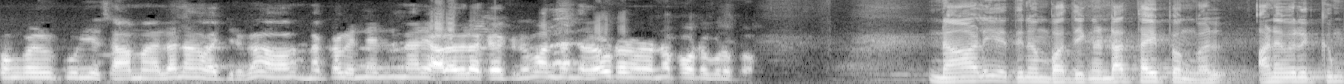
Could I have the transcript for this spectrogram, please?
பொங்கலுக்குரிய சாமான் எல்லாம் நாங்கள் வச்சிருக்கோம். மக்கள் என்னென்ன மாதிரி அளவில் கேட்கணுமோ அந்தந்த உடனே போட்டு கொடுப்போம். நாளைய தினம் பார்த்தீங்கன்னா தைப்பொங்கல். அனைவருக்கும்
